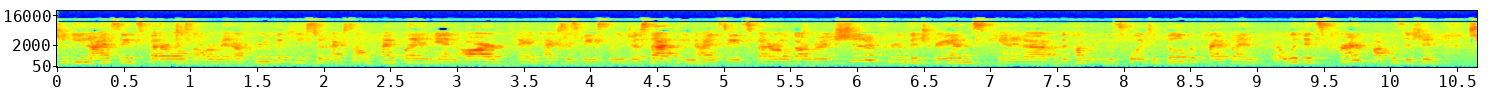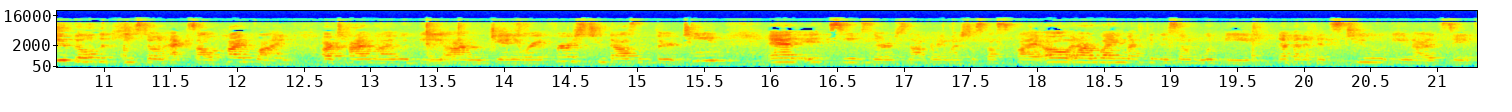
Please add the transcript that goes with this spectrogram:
should the United States federal government approve the Keystone XL pipeline? And our plan text is basically just that. The United States federal government should approve the TransCanada, the company that's going to build the pipeline, uh, with its current proposition to build the Keystone XL pipeline. Our timeline would be on January 1st, 2013, and it seems there's not very much to specify. Oh, and our weighing mechanism would be net benefits to the United States.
